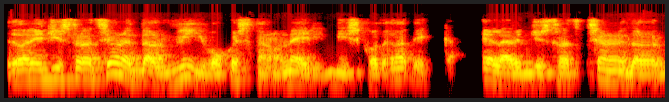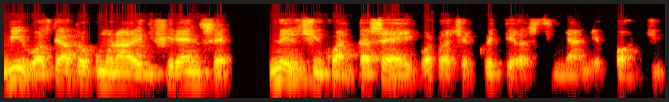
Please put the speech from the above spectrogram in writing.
La registrazione dal vivo, questo non è il disco della Decca, è la registrazione dal vivo al Teatro Comunale di Firenze nel 56 con la Cerquetti, Rastignani e Poggi,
